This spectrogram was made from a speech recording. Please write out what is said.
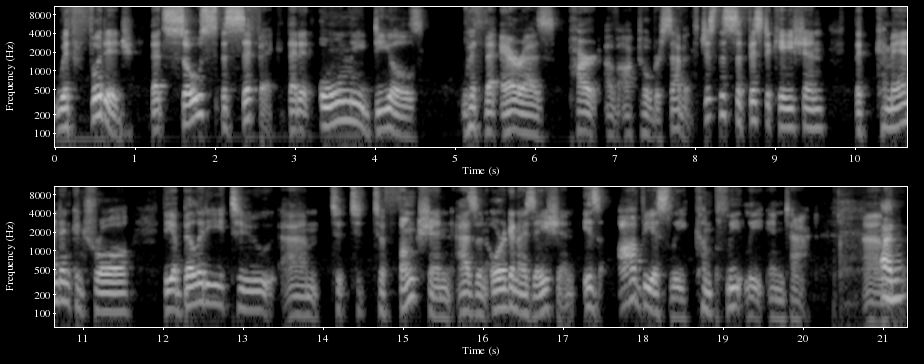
with footage that's so specific that it only deals with the Erez part of October 7th. Just the sophistication, the command and control, the ability to, um, to, to, to function as an organization is obviously completely intact. Um, and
